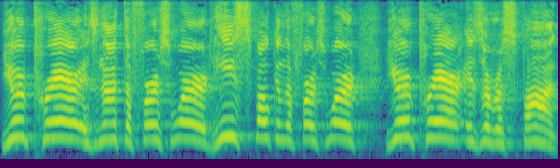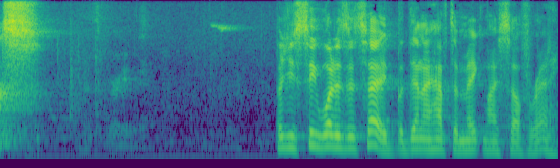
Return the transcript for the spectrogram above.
Your prayer is not the first word. He's spoken the first word. Your prayer is a response. But you see, what does it say? But then I have to make myself ready.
